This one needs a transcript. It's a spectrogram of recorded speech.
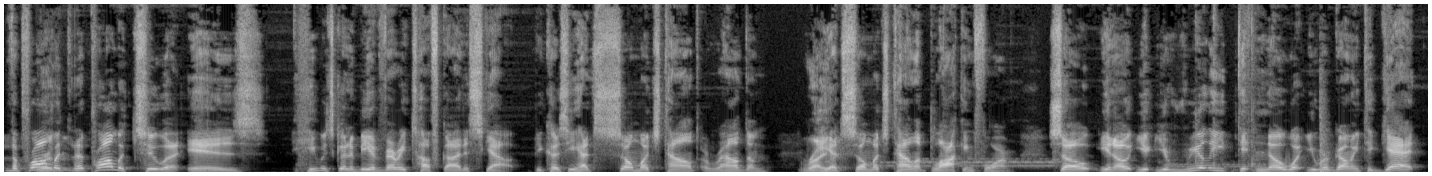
The problem Were- with the problem with Tua is he was going to be a very tough guy to scout because he had so much talent around him. Right. He had so much talent blocking for him. So, you know, you, you really didn't know what you were going to get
